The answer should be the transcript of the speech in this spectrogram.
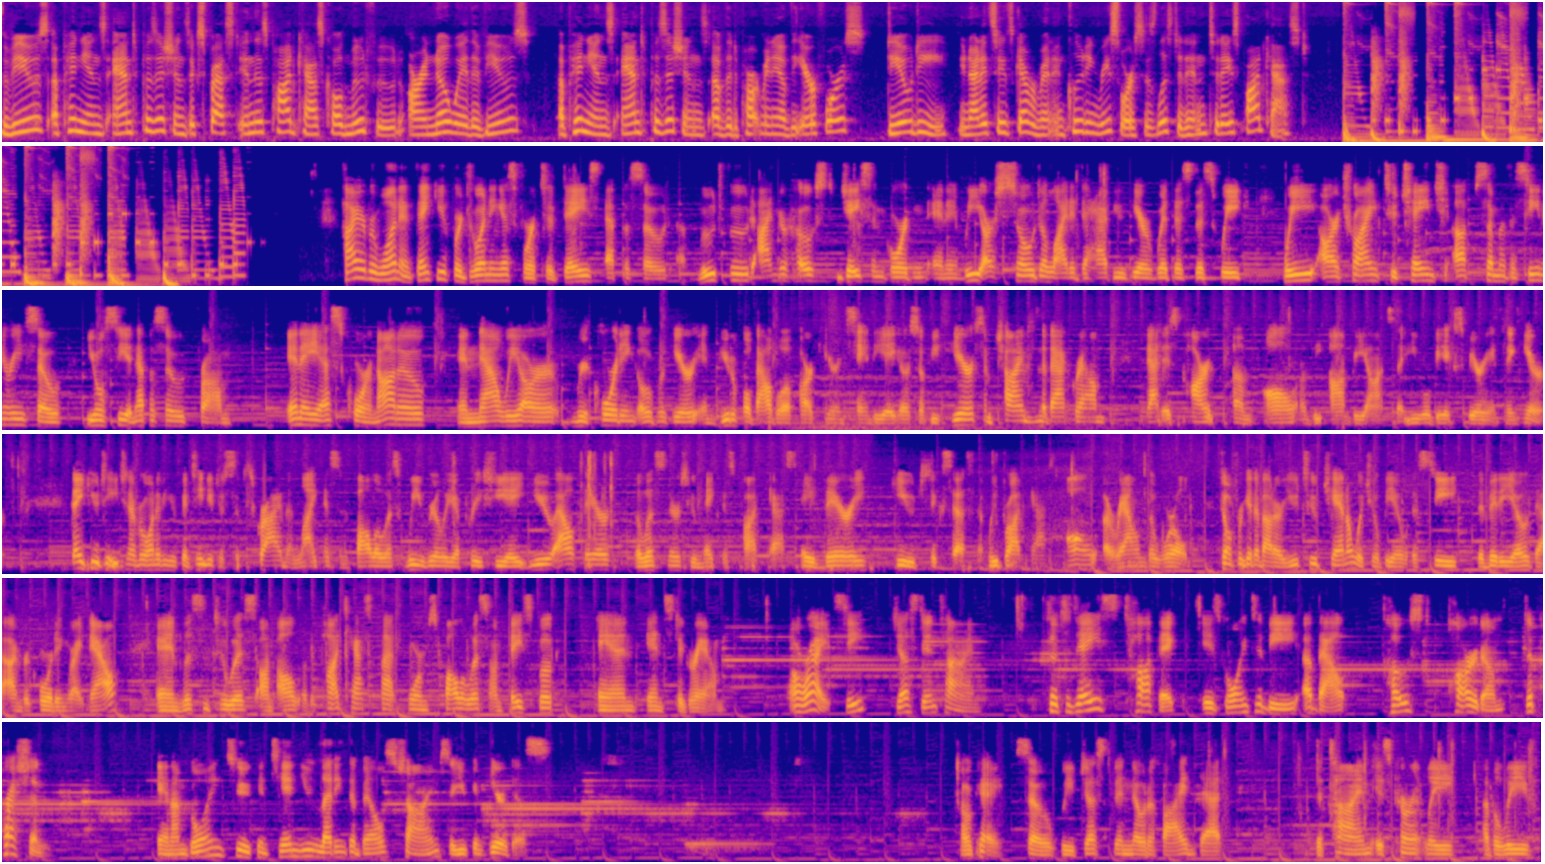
The views, opinions, and positions expressed in this podcast called Mood Food are in no way the views, opinions, and positions of the Department of the Air Force, DoD, United States government, including resources listed in today's podcast. Hi, everyone, and thank you for joining us for today's episode of Mood Food. I'm your host, Jason Gordon, and we are so delighted to have you here with us this week. We are trying to change up some of the scenery, so you'll see an episode from NAS Coronado, and now we are recording over here in beautiful Balboa Park here in San Diego. So if you hear some chimes in the background, that is part of all of the ambiance that you will be experiencing here. Thank you to each and every one of you who continue to subscribe and like us and follow us. We really appreciate you out there, the listeners who make this podcast a very huge success that we broadcast all around the world. Don't forget about our YouTube channel, which you'll be able to see the video that I'm recording right now and listen to us on all of the podcast platforms. Follow us on Facebook and Instagram. All right, see, just in time. So today's topic is going to be about postpartum depression. And I'm going to continue letting the bells chime so you can hear this. Okay, so we've just been notified that the time is currently, I believe,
